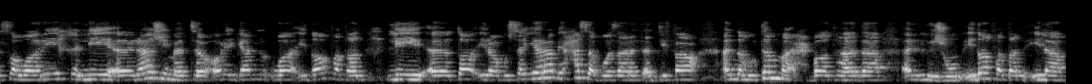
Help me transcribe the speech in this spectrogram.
صواريخ لراجمة أوريغان وإضافة لطائرة مسيرة بحسب وزارة الدفاع أنه تم إحباط هذا الهجوم. إضافة إلى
